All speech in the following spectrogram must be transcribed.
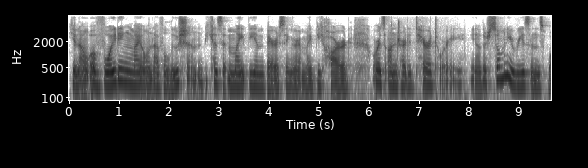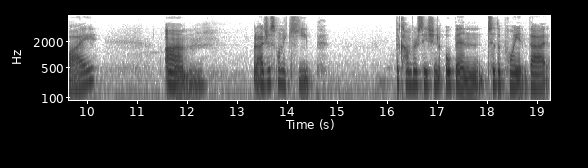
you know avoiding my own evolution because it might be embarrassing or it might be hard or it's uncharted territory? You know there's so many reasons why. Um but I just want to keep the conversation open to the point that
